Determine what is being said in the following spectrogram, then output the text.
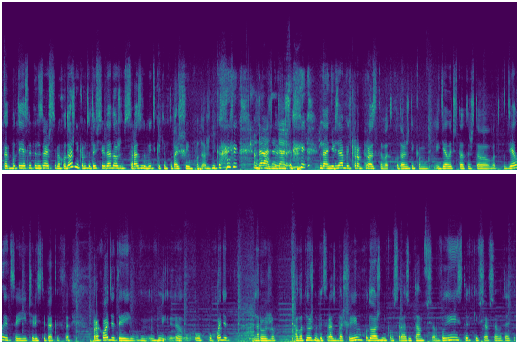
Как будто если ты называешь себя художником, то ты всегда должен сразу быть каким-то большим художником. Да, да, да. Да, нельзя быть просто вот художником и делать что-то, что вот делается и через тебя как-то проходит и э, уходит наружу. А вот нужно быть сразу большим художником, сразу там все выставки, все-все вот это.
